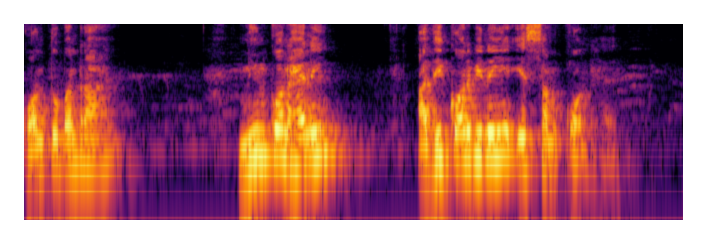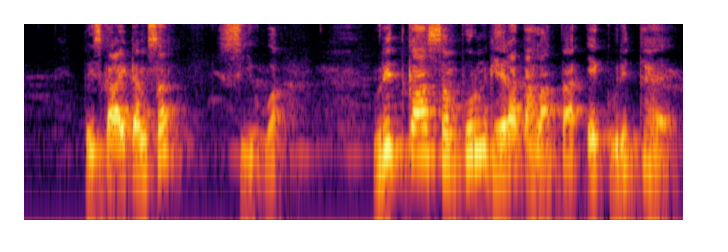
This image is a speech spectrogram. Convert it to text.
कौन तो बन रहा है। न्यून कौन है नहीं अधिक कौन भी नहीं है, ये सम कौन है। तो इसका राइट आंसर सी हुआ। वृत्त का संपूर्ण घेरा कहलाता है। एक वृत्त है।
